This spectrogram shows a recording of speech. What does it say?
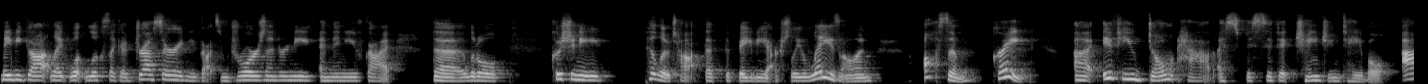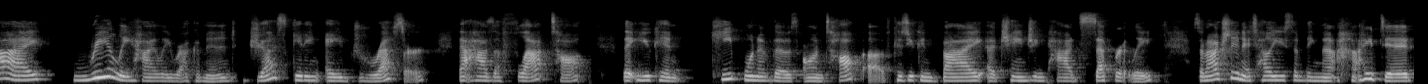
maybe got like what looks like a dresser and you've got some drawers underneath, and then you've got the little cushiony pillow top that the baby actually lays on. Awesome, great. Uh, if you don't have a specific changing table, I really highly recommend just getting a dresser that has a flat top that you can keep one of those on top of because you can buy a changing pad separately. So I'm actually going to tell you something that I did,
